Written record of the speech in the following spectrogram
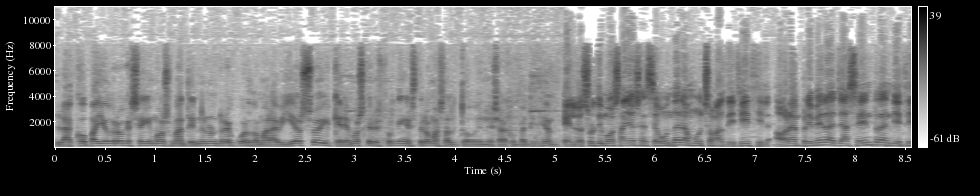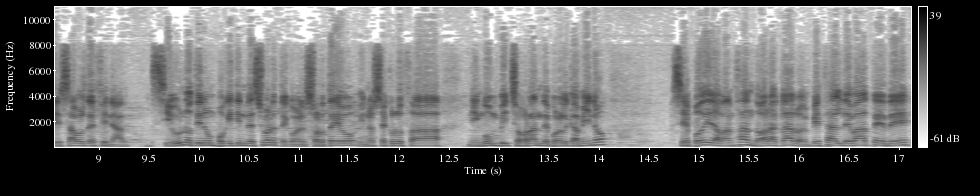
la Copa yo creo que seguimos manteniendo un recuerdo maravilloso y queremos que el Sporting esté lo más alto en esa competición. En los últimos años en segunda era mucho más difícil, ahora en primera ya se entra en 16 de final. Si uno tiene un poquitín de suerte con el sorteo y no se cruza ningún bicho grande por el camino, se puede ir avanzando. Ahora, claro, empieza el debate de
